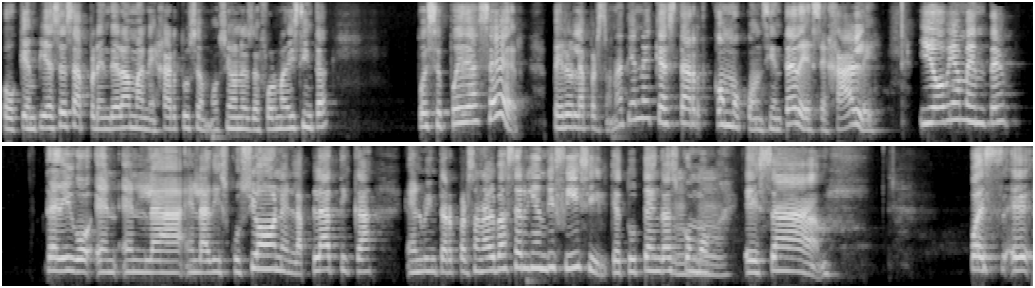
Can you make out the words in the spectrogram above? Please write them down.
o que empieces a aprender a manejar tus emociones de forma distinta, pues se puede hacer, pero la persona tiene que estar como consciente de ese jale. Y obviamente, te digo, en, en la, en la discusión, en la plática, en lo interpersonal va a ser bien difícil que tú tengas como esa, pues, eh,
